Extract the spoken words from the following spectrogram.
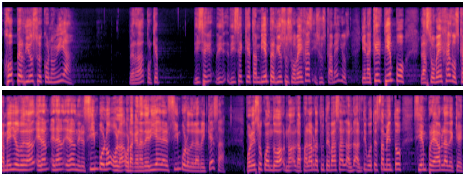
Job perdió su economía, ¿verdad? Porque dice, dice que también perdió sus ovejas y sus camellos. Y en aquel tiempo las ovejas, los camellos, ¿verdad? Eran, eran, eran el símbolo, o la, o la ganadería era el símbolo de la riqueza. Por eso cuando la palabra tú te vas al, Antiguo Testamento, siempre habla de que,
